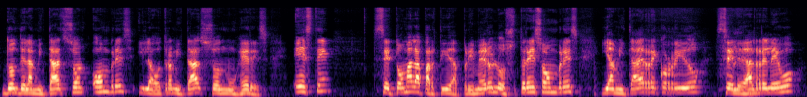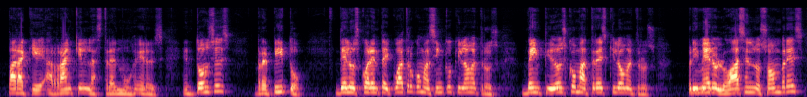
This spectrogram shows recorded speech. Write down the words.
donde la mitad son hombres y la otra mitad son mujeres. Este se toma la partida, primero los tres hombres y a mitad de recorrido se le da el relevo para que arranquen las tres mujeres. Entonces, Repito, de los 44,5 kilómetros, 22,3 kilómetros, primero lo hacen los hombres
